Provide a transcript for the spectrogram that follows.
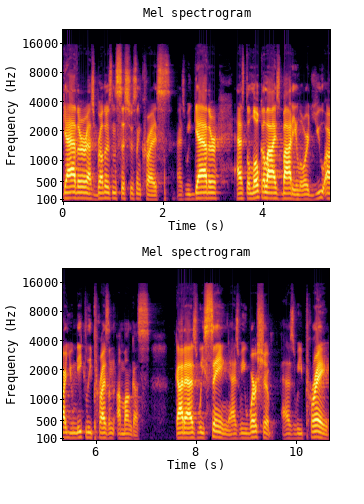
gather as brothers and sisters in Christ, as we gather as the localized body, Lord, you are uniquely present among us. God, as we sing, as we worship, as we pray,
